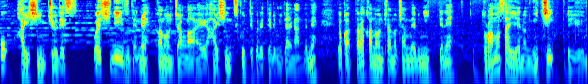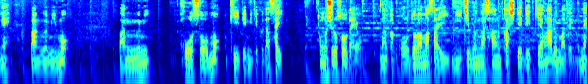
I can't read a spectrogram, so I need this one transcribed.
を配信中です。これシリーズでね、かのんちゃんが、えー、配信作ってくれてるみたいなんでね、よかったらかのんちゃんのチャンネルに行ってね、ドラマ祭への道というね、番組も、番組、放送も聞いてみてください。面白そうだよ。なんかこう、ドラマ祭に自分が参加して出来上がるまでのね、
